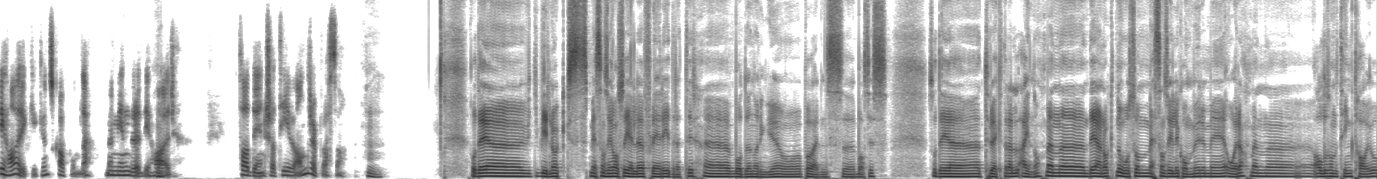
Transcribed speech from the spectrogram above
de har ikke kunnskap om det. Med mindre de har tatt initiativet andre plasser. Mm. Og det vil nok mest sannsynlig også gjelde flere idretter, eh, både Norge og på verdensbasis. Så det tror jeg ikke dere er aleine om. Men eh, det er nok noe som mest sannsynlig kommer med åra. Men eh, alle sånne ting tar jo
